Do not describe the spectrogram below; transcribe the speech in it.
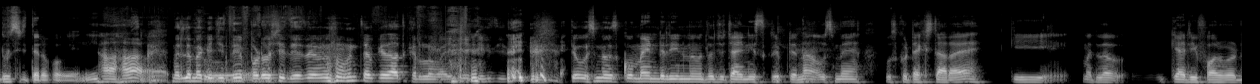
दूसरी तरफ़ हो गए नहीं? हाँ हाँ। मतलब मैं जितने तो- पड़ोसी देश हैं उन सबके साथ कर लो भाई। तो उसमें उसको मैंडरीन में मतलब जो चाइनीज़ स्क्रिप्ट है ना उसमें उसको टेक्स्ट आ रहा है कि मतलब कैरी फॉरवर्ड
